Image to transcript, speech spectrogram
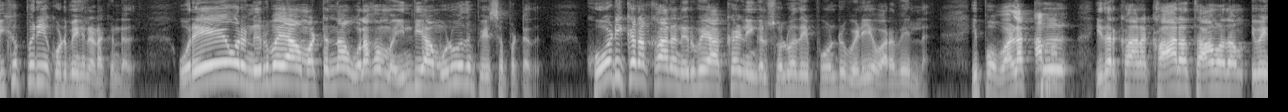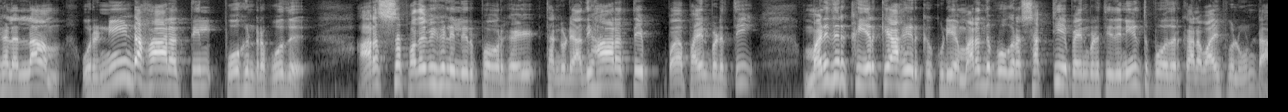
மிகப்பெரிய கொடுமைகள் நடக்கின்றது. ஒரே ஒரு நிர்பயா மட்டும்தான் உலகம் இந்தியா முழுவதும் பேசப்பட்டது. கோடிக்கணக்கான நிர்பயாக்கள் நீங்கள் சொல்வதை போன்று வெளியே வரவே இல்லை. இப்போ வழக்கு இதற்கான கால தாமதம் இவைகளெல்லாம் ஒரு நீண்ட காலத்தில் போகின்ற போது அரச பதவிகளில் இருப்பவர்கள் தங்களுடைய அதிகாரத்தை பயன்படுத்தி மனிதருக்கு இயற்கையாக இருக்கக்கூடிய மறந்து போகிற சக்தியை பயன்படுத்தி இதை நீர்த்து போவதற்கான வாய்ப்புகள் உண்டா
